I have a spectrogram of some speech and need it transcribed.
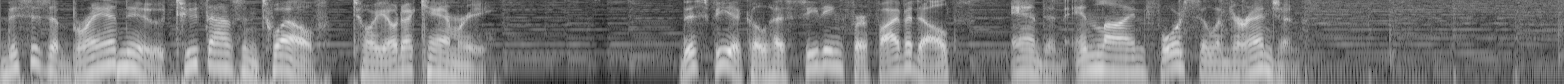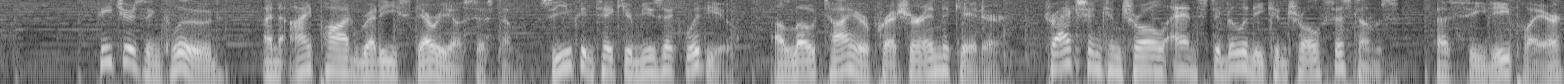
This is a brand new 2012 Toyota Camry. This vehicle has seating for five adults and an inline four-cylinder engine. Features include an iPod-ready stereo system so you can take your music with you, a low tire pressure indicator, traction control and stability control systems, a CD player,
